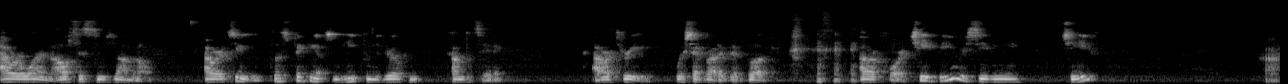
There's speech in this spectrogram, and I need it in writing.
Hour one, all systems nominal. Hour two, Cliff's picking up some heat from the drill com- compensating. Hour three, wish I brought a good book. Hour four, Chief, are you receiving me? Chief? Huh.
